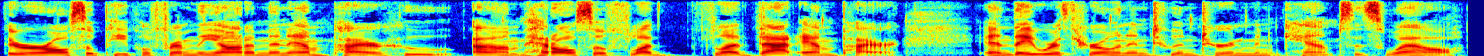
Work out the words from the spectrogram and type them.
There were also people from the Ottoman Empire who um, had also fled, fled that empire and they were thrown into internment camps as well.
